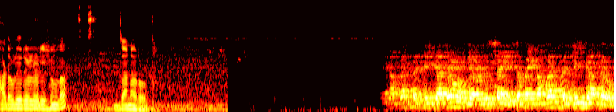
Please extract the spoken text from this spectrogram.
आडवली रेल्वे स्टेशनला जाणार आहोत कामगार सचिन जाधव आपल्यावर दिसत आहे सफाई कामगार सचिन जाधव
